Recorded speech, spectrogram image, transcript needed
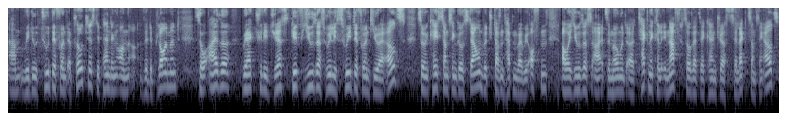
um, we do two different approaches depending on uh, the deployment. So either we actually just give users really three different URLs. So in case something goes down, which doesn't happen very often, our users are at the moment uh, technical enough so that they can just select something else.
